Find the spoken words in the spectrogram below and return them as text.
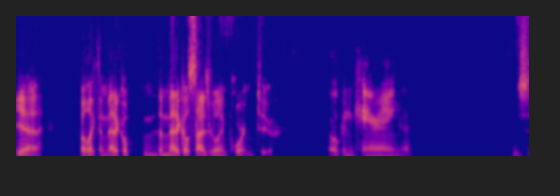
yeah, but like the medical the medical side is really important too. open caring. It's-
